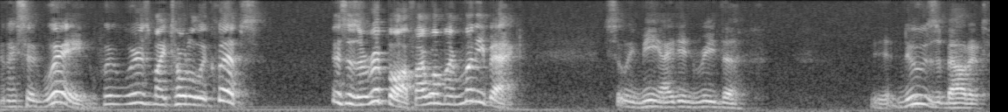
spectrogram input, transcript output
And I said, wait, where's my total eclipse? This is a ripoff. I want my money back. Silly me, I didn't read the, the news about it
